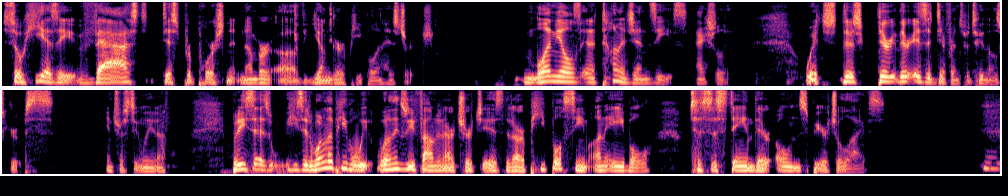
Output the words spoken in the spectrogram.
So he has a vast, disproportionate number of younger people in his church, millennials and a ton of Gen Zs actually. Which there's there there is a difference between those groups interestingly enough. But he says he said one of the people we, one of the things we found in our church is that our people seem unable to sustain their own spiritual lives. Hmm.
